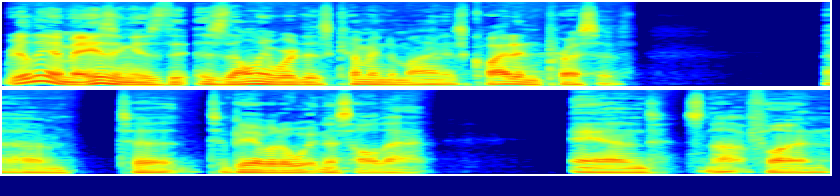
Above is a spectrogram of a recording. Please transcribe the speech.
really amazing. Is the, is the only word that's coming to mind. Is quite impressive um, to to be able to witness all that. And it's not fun.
